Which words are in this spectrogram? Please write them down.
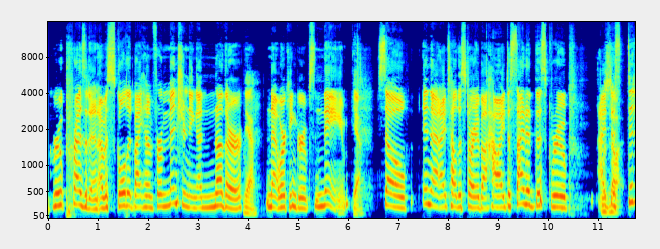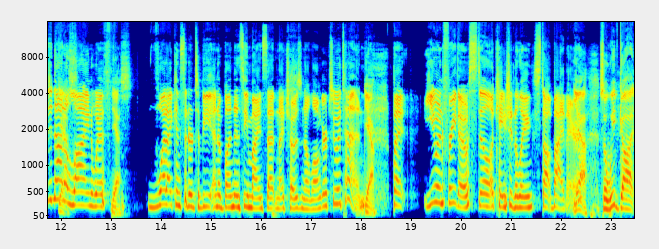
group president. I was scolded by him for mentioning another Yeah. networking group's name. Yeah. So in that, I tell the story about how I decided this group. I just not- did not yes. align with Yes. what I considered to be an abundancy mindset, and I chose no longer to attend. Yeah. But you and Frito still occasionally stop by there. Yeah. So we've got,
